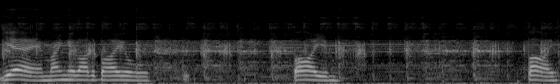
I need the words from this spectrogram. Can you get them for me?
Yeah, Emmanuel Adebayor. Buy him. Bye.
